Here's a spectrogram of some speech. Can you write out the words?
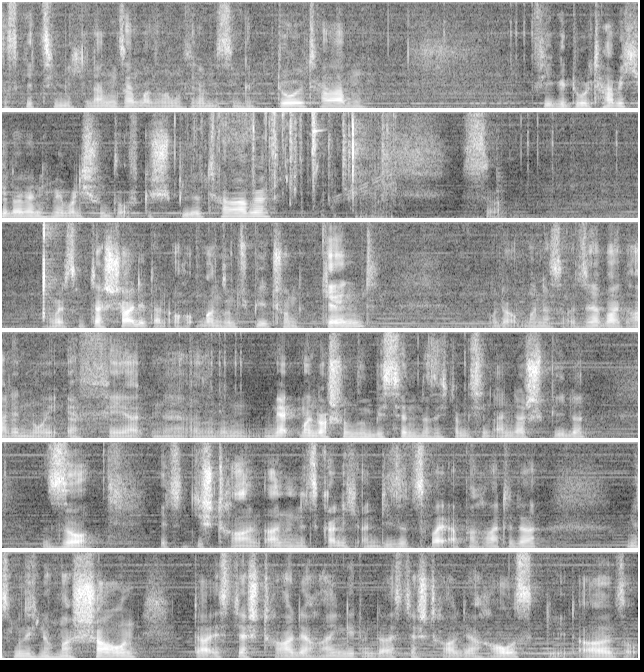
Das geht ziemlich langsam, also man muss ja ein bisschen Geduld haben. Viel Geduld habe ich hier leider nicht mehr, weil ich schon so oft gespielt habe. So. Aber das unterscheidet dann auch, ob man so ein Spiel schon kennt oder ob man das selber gerade neu erfährt. Ne? Also dann merkt man doch schon so ein bisschen, dass ich da ein bisschen anders spiele. So, jetzt sind die Strahlen an und jetzt kann ich an diese zwei Apparate da. Und jetzt muss ich nochmal schauen, da ist der Strahl, der reingeht und da ist der Strahl, der rausgeht. Also,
